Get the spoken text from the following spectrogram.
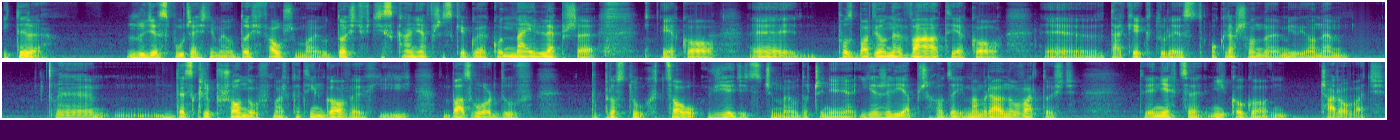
I tyle. Ludzie współcześnie mają dość fałszu, mają dość wciskania wszystkiego jako najlepsze, jako e, pozbawione wad, jako takie, które jest okraszone milionem e, descriptionów marketingowych i buzzwordów. Po prostu chcą wiedzieć, z czym mają do czynienia. I jeżeli ja przychodzę i mam realną wartość, to ja nie chcę nikogo czarować.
